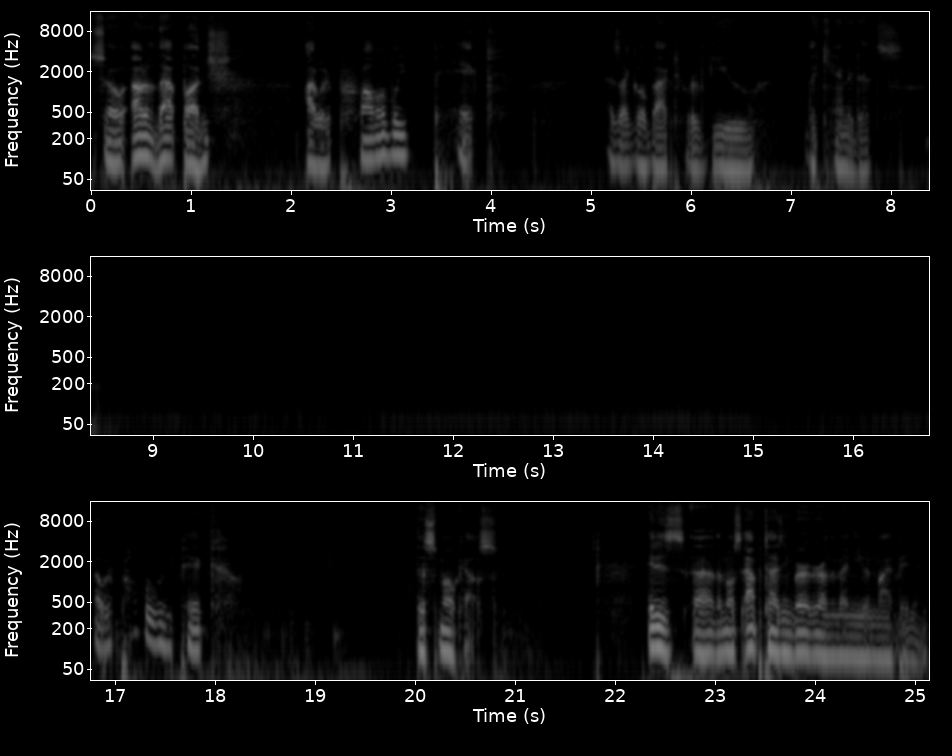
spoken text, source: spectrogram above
So, out of that bunch, I would probably pick, as I go back to review the candidates, I would probably pick the Smokehouse. It is uh, the most appetizing burger on the menu, in my opinion.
